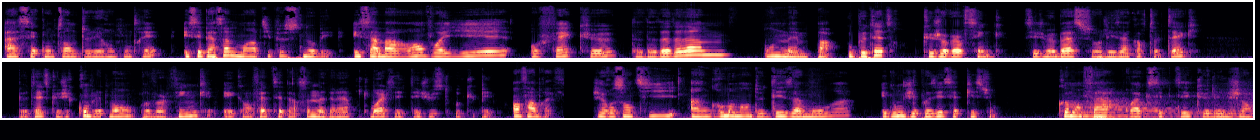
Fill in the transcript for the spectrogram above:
assez contente de les rencontrer. Et ces personnes m'ont un petit peu snobé. Et ça m'a renvoyé au fait que on ne m'aime pas. Ou peut-être que j'overthink. Si je me base sur les accords Toltec, peut-être que j'ai complètement overthink et qu'en fait ces personnes n'avaient rien contre moi, elles étaient juste occupées. Enfin bref, j'ai ressenti un gros moment de désamour et donc j'ai posé cette question. Comment faire pour accepter que les gens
